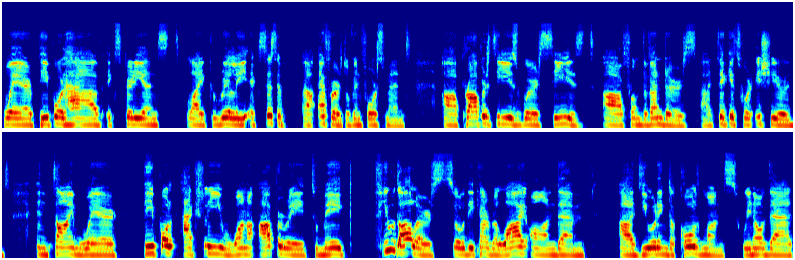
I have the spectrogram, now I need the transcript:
where people have experienced like really excessive uh, effort of enforcement. Uh, properties were seized uh, from the vendors. Uh, tickets were issued in time where people actually want to operate to make few dollars so they can rely on them uh, during the cold months. We know that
